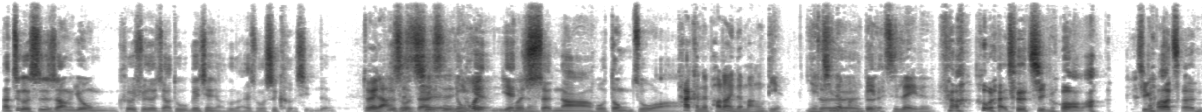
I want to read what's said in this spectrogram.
那这个事实上用科学的角度跟现实角度来说是可行的，对啦，比如说在用眼眼神啊或动作啊，他可能跑到你的盲点。眼睛的盲点之类的，他后来就是进化嘛，进化成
